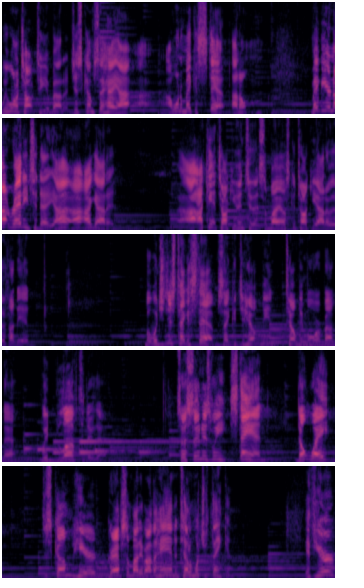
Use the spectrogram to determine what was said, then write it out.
we want to talk to you about it. Just come say, hey, I, I, I want to make a step. I don't, maybe you're not ready today. I, I, I got it. I, I can't talk you into it. Somebody else could talk you out of it if I did. But would you just take a step and say, could you help me and tell me more about that? We'd love to do that. So as soon as we stand, don't wait. Just come here, grab somebody by the hand, and tell them what you're thinking. If you're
